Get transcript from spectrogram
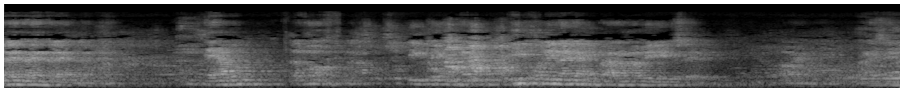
dali, dali, dali. Kaya ako, alam mo, nasusuti ko yung dito ko nilagay para mabigay ko sa'yo. Okay. Para sa'yo.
